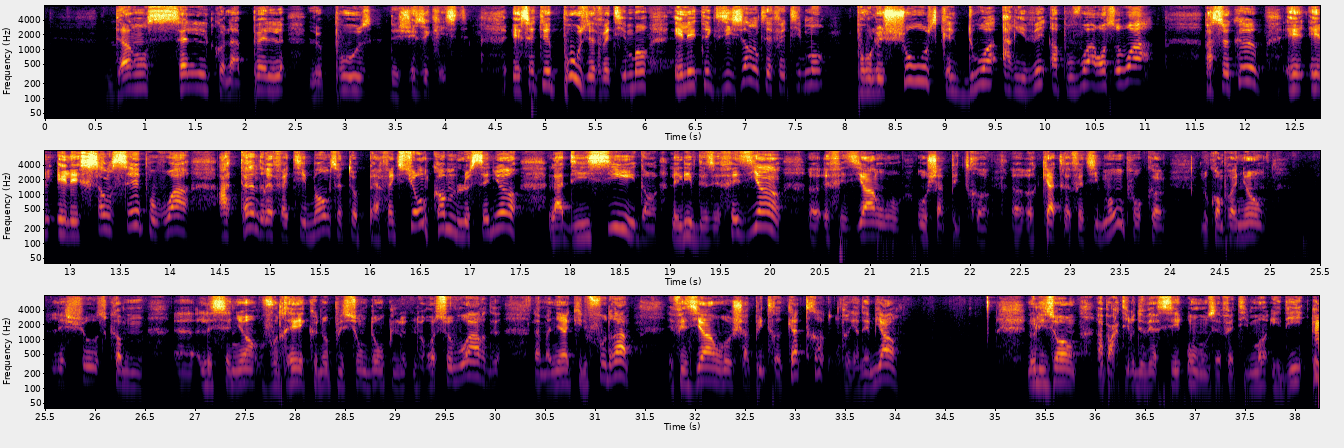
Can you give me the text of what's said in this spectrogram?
dans celle qu'on appelle l'épouse de Jésus-Christ. Et cette épouse, effectivement, elle est exigeante, effectivement, pour les choses qu'elle doit arriver à pouvoir recevoir. Parce que elle, est censée pouvoir atteindre effectivement cette perfection, comme le Seigneur l'a dit ici dans les livres des Éphésiens, euh, Éphésiens au, chapitre 4, euh, effectivement, pour que nous comprenions les choses comme euh, le Seigneur voudrait que nous puissions donc le, recevoir de la manière qu'il faudra. Éphésiens au chapitre 4, regardez bien. Nous lisons à partir du verset 11, effectivement, il dit...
